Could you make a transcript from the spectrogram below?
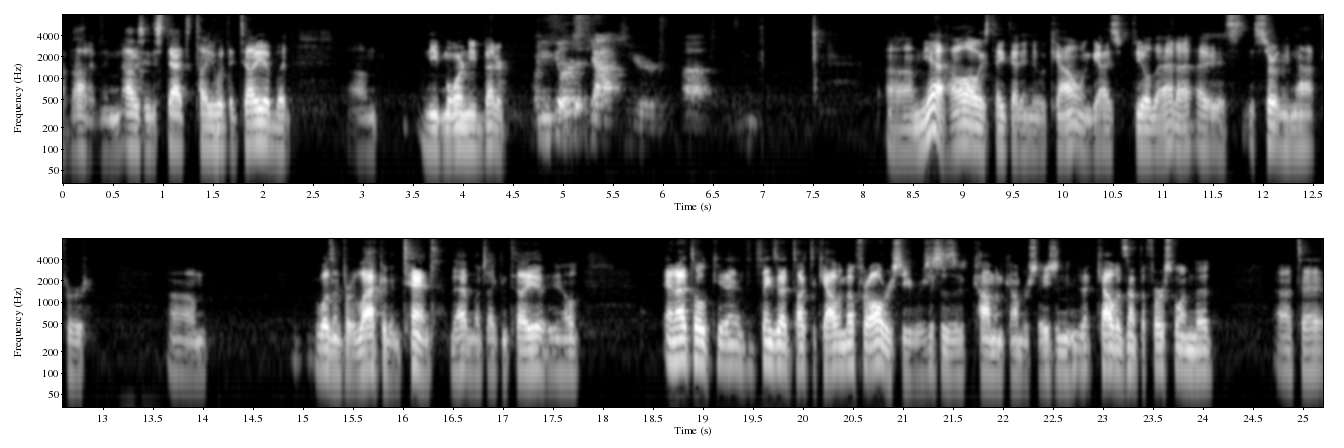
about it. And obviously the stats tell you what they tell you, but um, need more, need better. When you first got here, uh, Um, yeah, I'll always take that into account when guys feel that. I, I, it's, it's certainly not for, um, it wasn't for lack of intent. That much I can tell you. You know, and I told uh, things I talked to Calvin about for all receivers. This is a common conversation. Calvin's not the first one to uh, to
